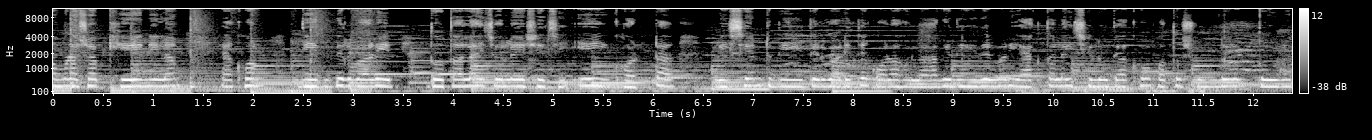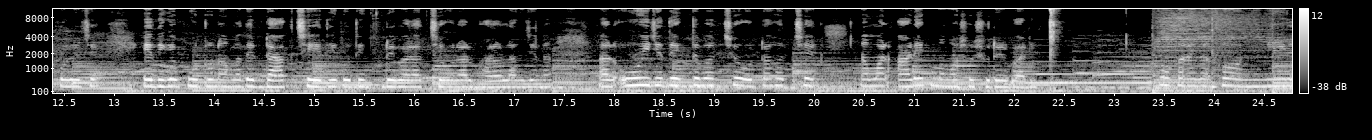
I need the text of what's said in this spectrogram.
আমরা সব খেয়ে নিলাম, এখন দিদিদের বাড়ির দোতলায় চলে এসেছি। এই ঘরটা রিসেন্ট দিদিদের বাড়িতে করা হলো। আগে দিদিদের বাড়ি একতলায় ছিল। দেখো কত সুন্দর তৈরি করেছে। এদিকে পুটুন আমাদের ডাকছে, এদিক ওদিক ঘুরে বেড়াচ্ছে। ওর আর ভালো লাগছে না। আর ওই যে দেখতে পাচ্ছ, ওটা হচ্ছে আমার আরেক মামা শ্বশুরের বাড়ি। ওখানে দেখো নীল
